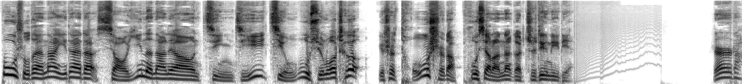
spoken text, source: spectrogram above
部署在那一带的小英的那辆紧急警务巡逻车也是同时的扑向了那个指定地点。然而呢。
